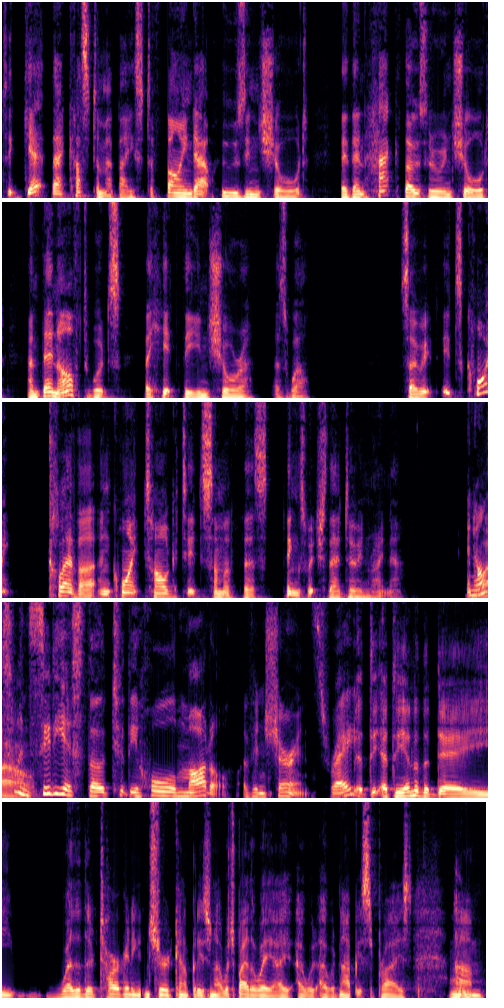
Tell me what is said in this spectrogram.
to get their customer base to find out who's insured. They then hack those who are insured, and then afterwards they hit the insurer as well. So it, it's quite clever and quite targeted, some of the things which they're doing right now. And also Wow. insidious, though, to the whole model of insurance, right? at the at the end of the day, whether they're targeting insured companies or not, which by the way, I, I would I would not be surprised. Um,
